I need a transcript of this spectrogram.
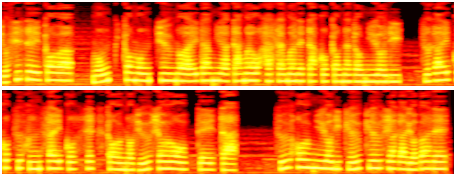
女子生徒は、門扉と門中の間に頭を挟まれたことなどにより、頭蓋骨粉砕骨折等の重傷を負っていた。通報により救急車が呼ばれ、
